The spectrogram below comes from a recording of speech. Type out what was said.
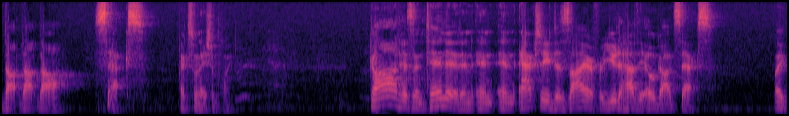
dot, dot, dot, sex. Explanation point. God has intended and, and, and actually desire for you to have the oh God sex. Like,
